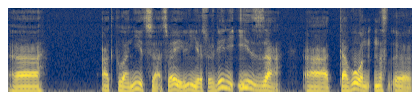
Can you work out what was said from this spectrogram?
э, отклонится от своей линии рассуждений из-за э, того э,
